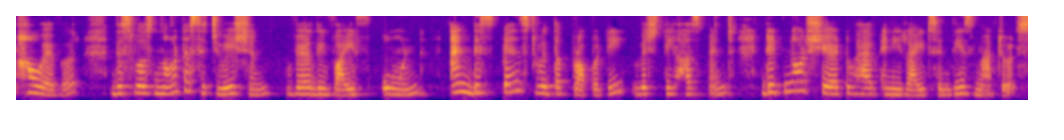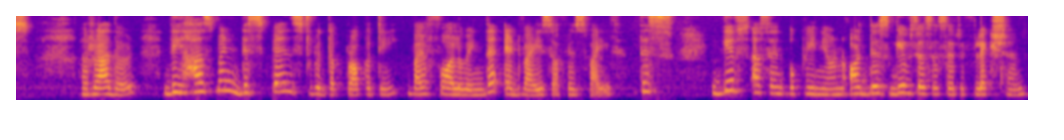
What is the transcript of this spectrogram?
However, this was not a situation where the wife owned and dispensed with the property which the husband did not share to have any rights in these matters. Rather, the husband dispensed with the property by following the advice of his wife. This gives us an opinion or this gives us as a reflection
